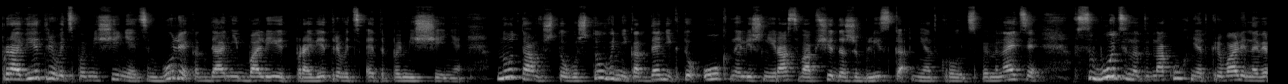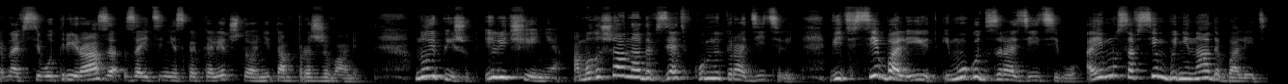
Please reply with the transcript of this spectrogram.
проветривать помещение, тем более, когда они болеют, проветривать это помещение. Но там, что вы, что вы, никогда никто окна лишний раз вообще даже близко не откроет. Вспоминайте, в субботино-то на кухне открывали, наверное, всего три раза за эти несколько лет, что они там проживали. Ну и пишут, и лечение. А малыша надо взять в комнату родителей. Ведь все болеют и могут заразить его. А ему совсем бы не надо болеть.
